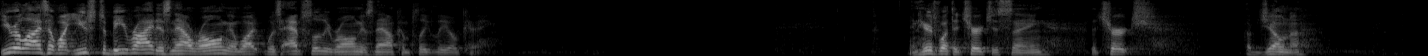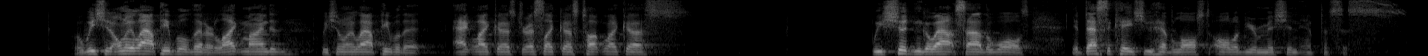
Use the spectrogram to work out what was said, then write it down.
Do you realize that what used to be right is now wrong and what was absolutely wrong is now completely okay? And here's what the church is saying the church of Jonah. Well, we should only allow people that are like minded. We should only allow people that act like us, dress like us, talk like us. We shouldn't go outside the walls. If that's the case, you have lost all of your mission emphasis.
